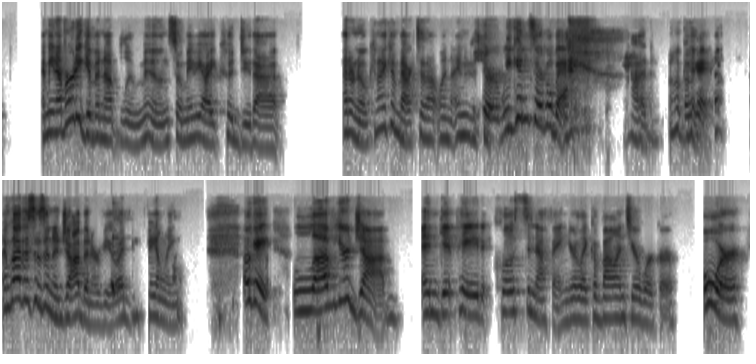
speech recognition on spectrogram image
I mean, I've already given up Blue Moon, so maybe I could do that. I don't know. Can I come back to that one? I need to Sure, we can circle back. God. Okay. Okay. I'm glad this isn't a job interview. I'd be failing. Okay. Love your job and get paid close to nothing. You're like a volunteer worker. Or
